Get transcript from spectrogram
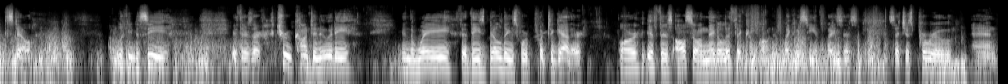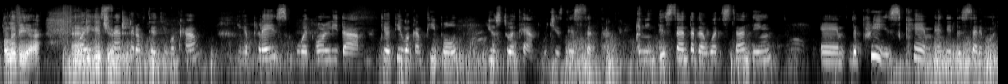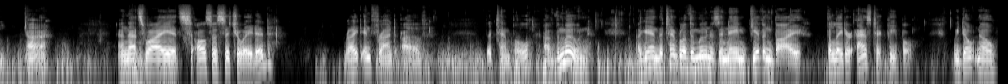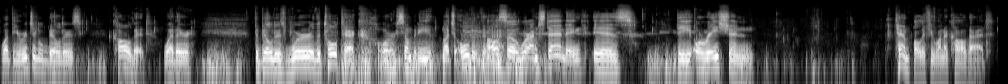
Still, I'm looking to see if there's a true continuity in the way that these buildings were put together, or if there's also a megalithic component, like we see in places such as Peru and Bolivia and the Egypt. Teotihuacan, in a place where only the Teotihuacan people used to attend, which is this center. And in this center that we're standing, um, the priests came and did the ceremony. Ah, and that's why it's also situated right in front of the Temple of the Moon. Again, the Temple of the Moon is a name given by the later Aztec people. We don't know what the original builders called it, whether the builders were the Toltec or somebody much older than that. Also, where I'm standing is the Oration temple, if you want to call that.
